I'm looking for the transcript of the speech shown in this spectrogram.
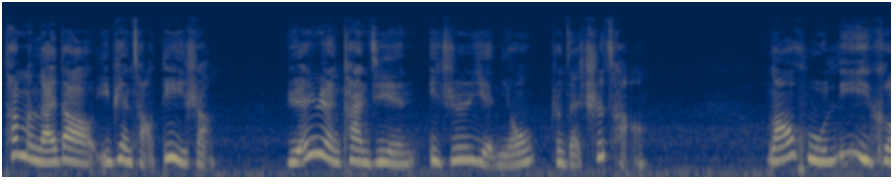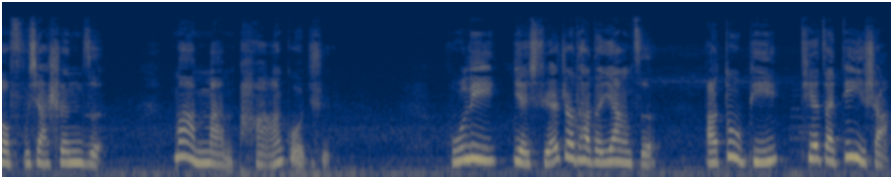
他们来到一片草地上。远远看见一只野牛正在吃草，老虎立刻俯下身子，慢慢爬过去。狐狸也学着它的样子，把肚皮贴在地上，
